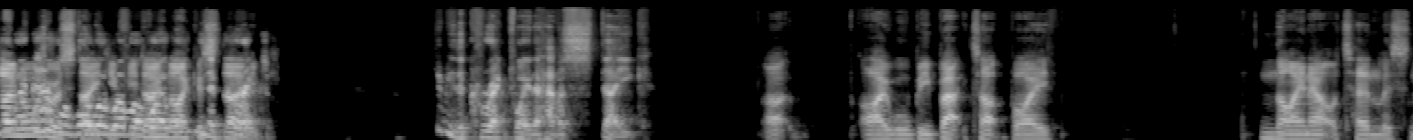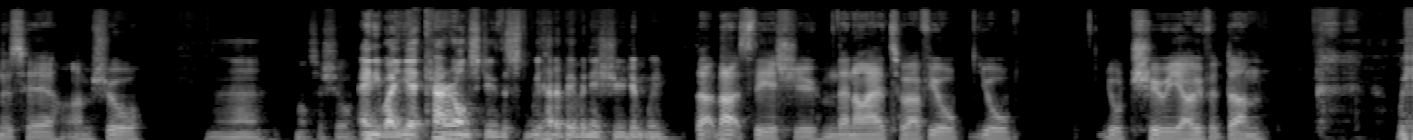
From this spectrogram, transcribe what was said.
no, no, don't order a steak if you don't like a steak. Give me the correct way to have a steak. Uh, I will be backed up by nine out of ten listeners here. I'm sure. Uh, not so sure. Anyway, yeah, carry on, Stu. This, we had a bit of an issue, didn't we? That that's the issue. And then I had to have your your your chewy overdone. We,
